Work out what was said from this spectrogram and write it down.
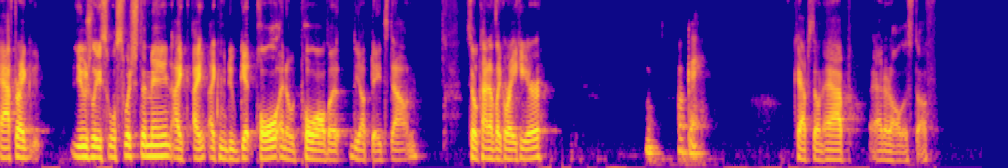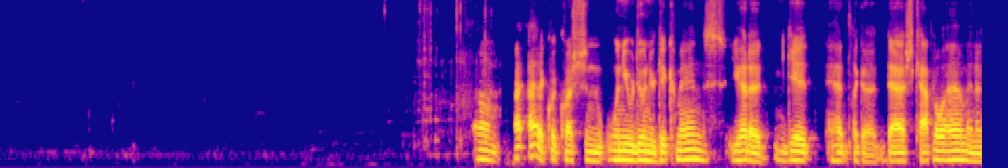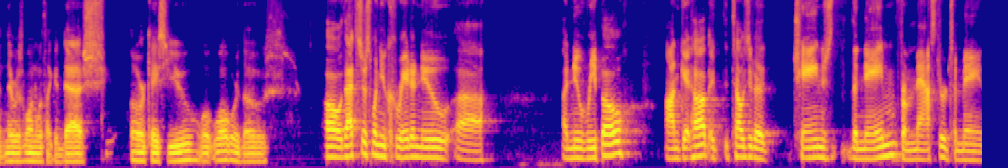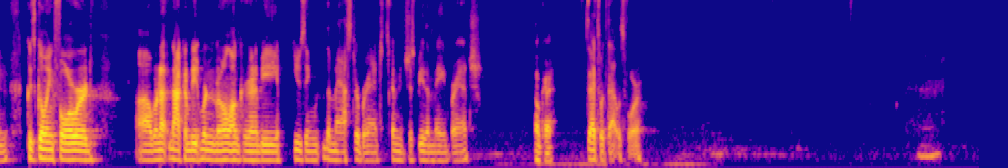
after I usually will switch to main, I, I, I can do git pull and it would pull all the, the updates down. So, kind of like right here, okay? Capstone app, added all this stuff. Um, I, I had a quick question. When you were doing your git commands, you had a git had like a dash capital M and then there was one with like a dash lowercase u. What, what were those? Oh, that's just when you create a new uh, a new repo on GitHub. It, it tells you to change the name from master to main because going forward, uh, we're not not going to be we're no longer going to be using the master branch. It's going to just be the main branch. Okay. That's what that was for.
